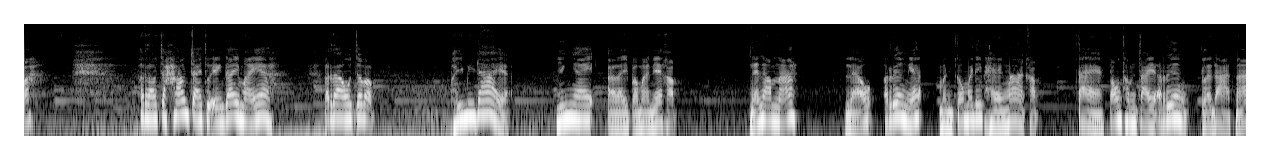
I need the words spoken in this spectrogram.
วะ เราจะห้ามใจตัวเองได้ไหมอะเราจะแบบเฮ้ยไม่ได้อะยังไงอะไรประมาณนี้ครับ แนะนำนะ แล้วเรื่องนี้มันก็ไม่ได้แพงมากครับ แต่ต้องทำใจเรื่องกระดาษนะ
